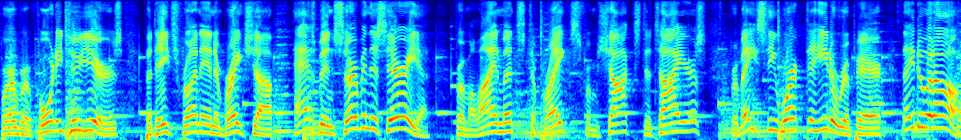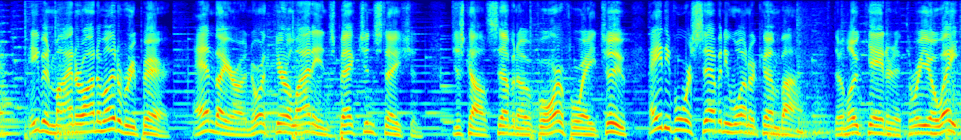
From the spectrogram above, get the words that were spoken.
For over 42 years, Petite's Front End and Brake Shop has been serving this area. From alignments to brakes, from shocks to tires, from AC work to heater repair, they do it all, even minor automotive repair. And they are a North Carolina inspection station. Just call 704 482 8471 or come by. They're located at 308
